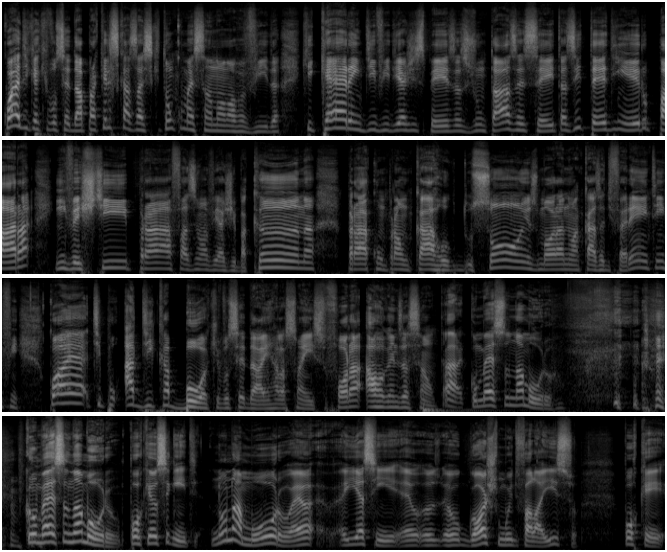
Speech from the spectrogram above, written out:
Qual é a dica que você dá para aqueles casais que estão começando uma nova vida, que querem dividir as despesas, juntar as receitas e ter dinheiro para investir, para fazer uma viagem bacana, para comprar um carro dos sonhos, morar numa casa diferente, enfim. Qual é, tipo, a dica boa que você dá em relação a isso, fora a organização? Cara, começa no namoro. começa no namoro. Porque é o seguinte, no namoro, é, e assim, eu, eu- gosto muito de falar isso, porque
